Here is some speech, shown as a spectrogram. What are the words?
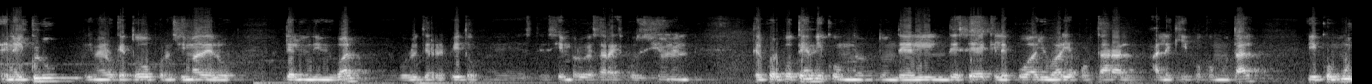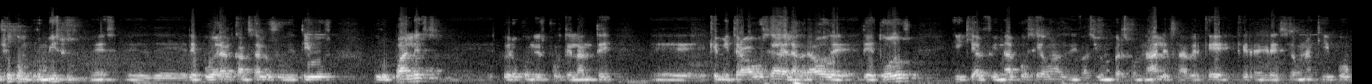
en el club, primero que todo por encima de lo, de lo individual. Vuelvo y te repito, este, siempre voy a estar a disposición del cuerpo técnico, donde él desee que le pueda ayudar y aportar al, equipo como tal y con mucho compromiso de, de, poder alcanzar los objetivos grupales. espero con Dios por delante eh, que mi trabajo sea del agrado de, de, todos y que al final pues sea una satisfacción personal el saber que, que regresé a un equipo,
